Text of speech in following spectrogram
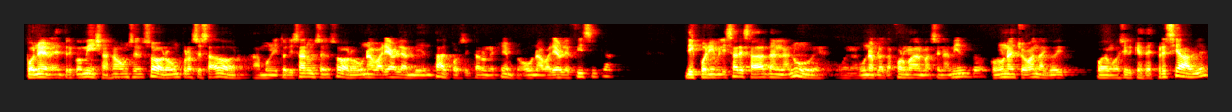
poner, entre comillas, ¿no? un sensor o un procesador a monitorizar un sensor o una variable ambiental, por citar un ejemplo, o una variable física, disponibilizar esa data en la nube o en alguna plataforma de almacenamiento con un ancho de banda que hoy podemos decir que es despreciable,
